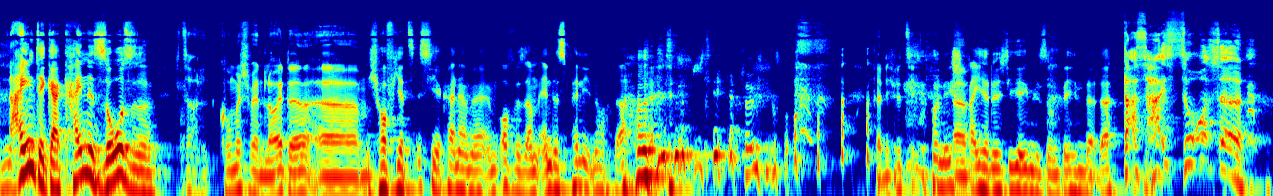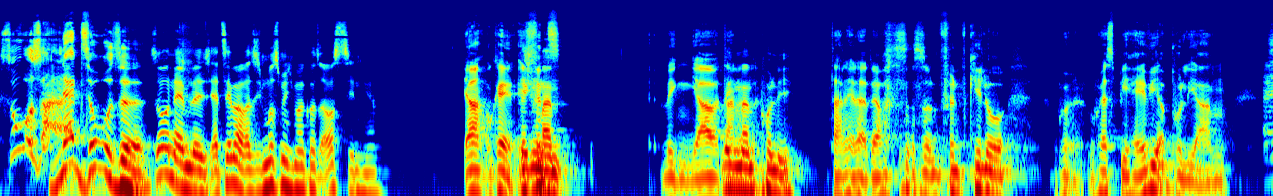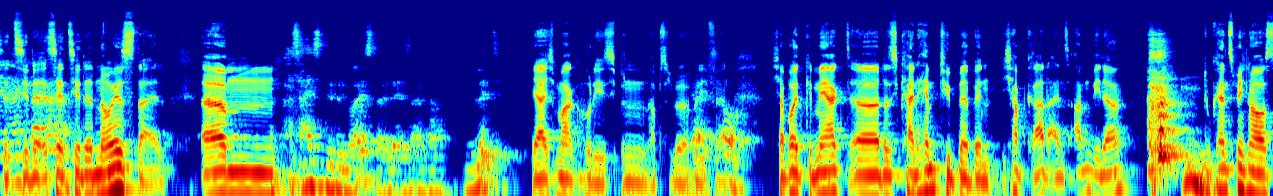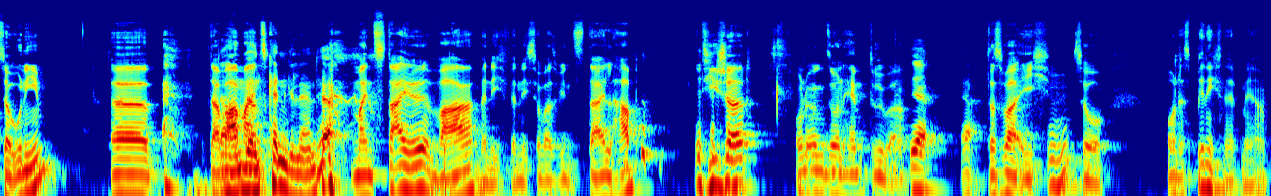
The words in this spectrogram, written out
Nein, Digga, keine Soße. Ist doch komisch, wenn Leute. Ähm, Ich hoffe, jetzt ist hier keiner mehr im Office. Am Ende ist Penny noch da. Steht da irgendwo. Fände ich witzig. Und ich Ähm, schreie hier durch die Gegend wie so ein Behinderter. Das heißt Soße! Soße! Nicht Soße! So nämlich. Erzähl mal was. Ich muss mich mal kurz ausziehen hier. Ja, okay. ich Wegen find's, meinem- Wegen, ja, Wegen Daniel, meinem Pulli. Daniel hat ja auch so ein 5 Kilo West Behavior Pulli an. Ist jetzt hier der, ist jetzt hier der neue Style. Ähm, Was heißt denn der Neueste? Der ist einfach lit. ja, ich mag Hoodies. Ich bin ein absoluter Ja, ich Hoodie-Fan. auch. Ich habe heute gemerkt, äh, dass ich kein Hemdtyp mehr bin. Ich habe gerade eins an wieder. Du kennst mich noch aus der Uni. Äh, da, Da war haben wir mein, uns kennengelernt, ja. mein Style war, wenn ich, wenn ich sowas wie einen Style hab, T-Shirt und irgend so ein Hemd drüber. Ja, ja. Das war ich. Mhm. So. Und das bin ich nicht mehr.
